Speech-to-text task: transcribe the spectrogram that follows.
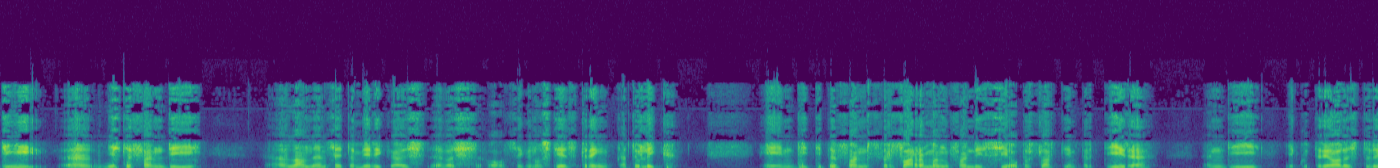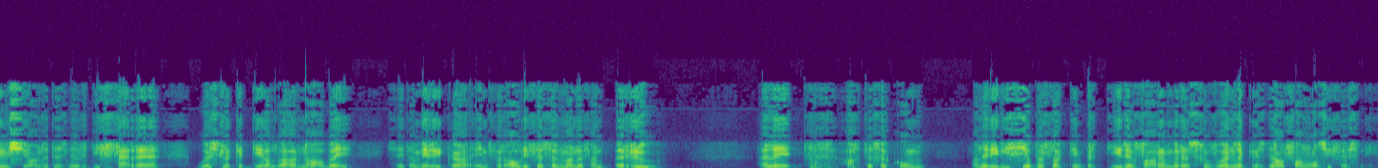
die uh meeste van die uh, lande in Suid-Amerika is was al seker nog steeds streng katoliek. En die tipe van verwarming van die seeoppervlaktemperature in die ekwatoriale stille oseaan, dit is nou vir die verre oostelike deel daar naby Suid-Amerika en veral die vissermanne van Peru. Hulle het agtergekom wanneer hierdie seeoppervlaktemperature warmer as gewoonlik is, dan vang ons die vis nie.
